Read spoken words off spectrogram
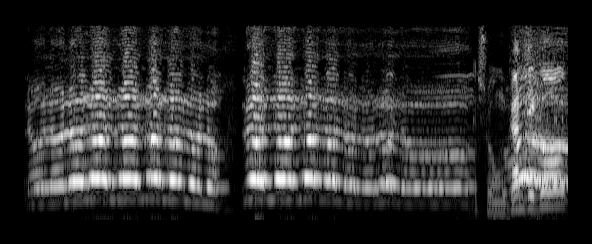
lo lo lo lo lo lo lo lo lo lo lo lo lo lo lo lo lo Es un cántico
